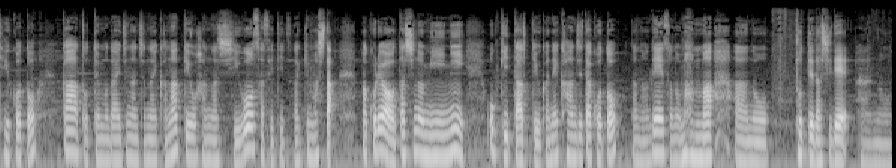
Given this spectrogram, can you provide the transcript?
っていうことがとっても大事なんじゃないかなっていうお話をさせていただきました。まあ、これは私の身に起きたっていうかね感じたことなのでそのまんまあの取って出しであの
